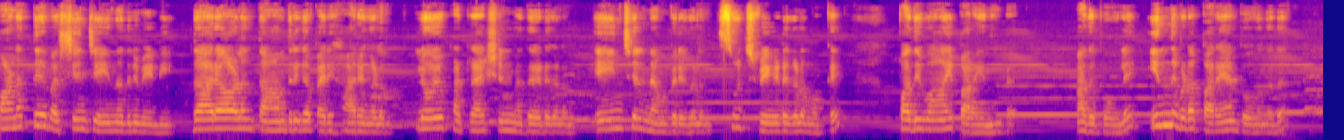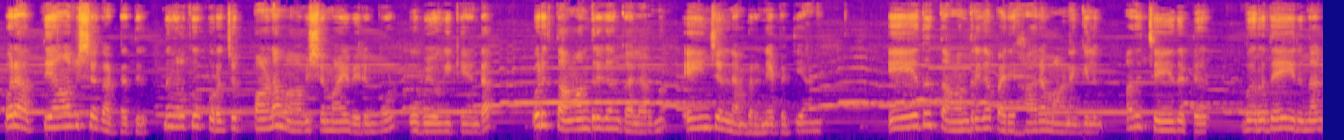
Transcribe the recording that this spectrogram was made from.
പണത്തെ വശ്യം ചെയ്യുന്നതിന് വേണ്ടി ധാരാളം താന്ത്രിക പരിഹാരങ്ങളും ലോ ഓഫ് അട്രാക്ഷൻ മെത്തേഡുകളും ഏഞ്ചൽ നമ്പറുകളും സ്വിച്ച് വേഡുകളും ഒക്കെ പതിവായി പറയുന്നുണ്ട്. അതുപോലെ ഇന്നിവിടെ പറയാൻ പോകുന്നത് ഒരു അത്യാവശ്യ ഘട്ടത്തിൽ നിങ്ങൾക്ക് കുറച്ച് പണം ആവശ്യമായി വരുമ്പോൾ ഉപയോഗിക്കേണ്ട ഒരു താന്ത്രികം കലർന്ന ഏഞ്ചൽ നമ്പറിനെ പറ്റിയാണ്. ഏത് താന്ത്രിക പരിഹാരമാണെങ്കിലും അത് ചെയ്തിട്ട് വെറുതെ ഇരുന്നാൽ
